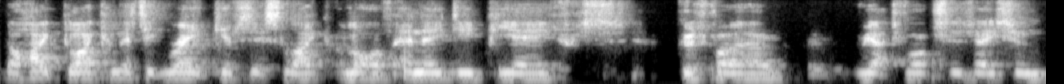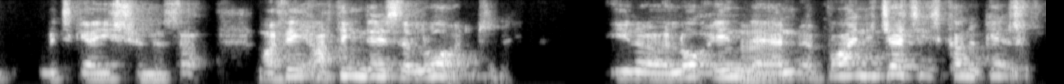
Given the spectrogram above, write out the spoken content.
the high glycolytic rate gives it like a lot of NADPH, good for uh, reactive oxidation mitigation and stuff. I think I think there's a lot, you know, a lot in there, and bioenergetics kind of gets.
